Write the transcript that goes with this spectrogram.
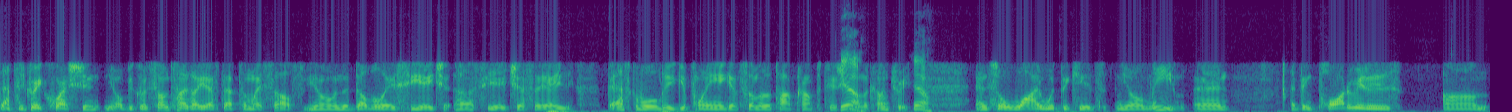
That's a great question, you know, because sometimes I ask that to myself. You know, in the Double A uh, CHSAA basketball league, you're playing against some of the top competition Yeah. in the country. Yeah. And so, why would the kids, you know, leave? And I think part of it is um,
